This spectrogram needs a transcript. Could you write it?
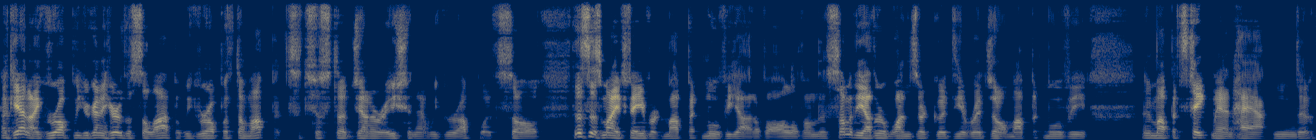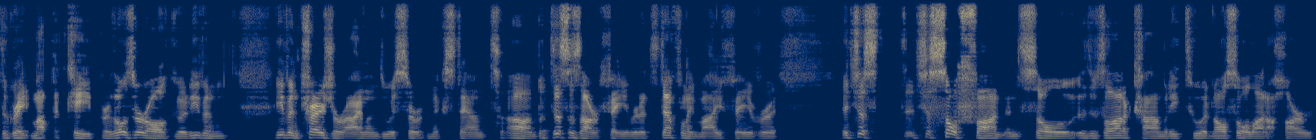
again, I grew up, you're going to hear this a lot, but we grew up with the Muppets. It's just a generation that we grew up with. So this is my favorite Muppet movie out of all of them. Some of the other ones are good. The original Muppet movie, the Muppets Take Manhattan, the, the Great Muppet Caper, those are all good. Even even Treasure Island to a certain extent. Um, but this is our favorite. It's definitely my favorite. It just it's just so fun and so there's a lot of comedy to it and also a lot of heart.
